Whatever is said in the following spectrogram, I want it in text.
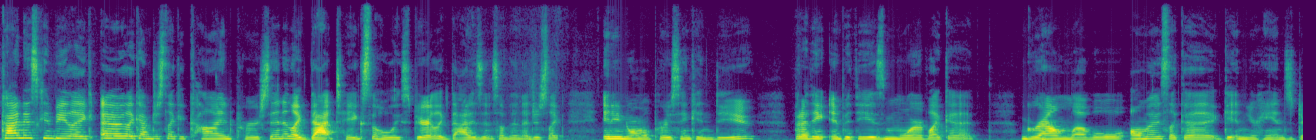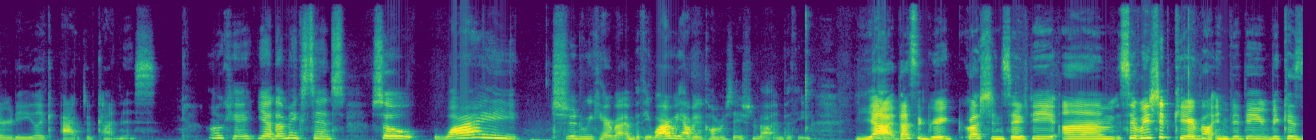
kindness can be like, oh, like I'm just like a kind person and like that takes the Holy Spirit. Like that isn't something that just like any normal person can do. But I think empathy is more of like a ground level, almost like a getting your hands dirty, like act of kindness. Okay, yeah, that makes sense. So, why should we care about empathy? Why are we having a conversation about empathy? Yeah, that's a great question, Sophie. Um, so we should care about empathy because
